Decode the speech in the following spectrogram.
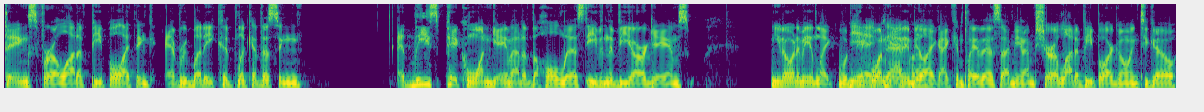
things for a lot of people. I think everybody could look at this and at least pick one game out of the whole list, even the VR games. You know what I mean? Like would Yeah, pick one game and be like, I can play this. I mean, I'm sure a lot of people are going to go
